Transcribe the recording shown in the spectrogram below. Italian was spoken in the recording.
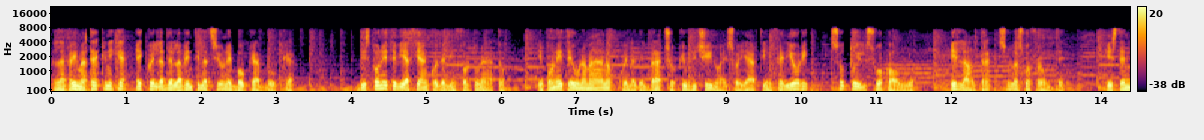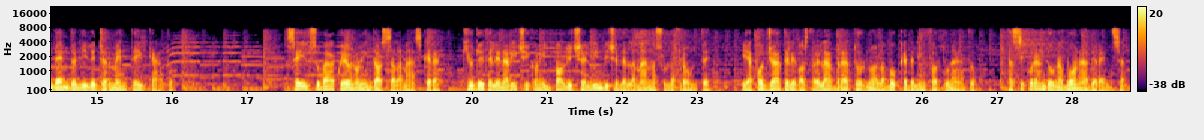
La prima tecnica è quella della ventilazione bocca a bocca. Disponetevi a fianco dell'infortunato e ponete una mano, quella del braccio più vicino ai suoi arti inferiori, sotto il suo collo e l'altra sulla sua fronte, estendendogli leggermente il capo. Se il subacqueo non indossa la maschera, chiudete le narici con il pollice e l'indice della mano sulla fronte e appoggiate le vostre labbra attorno alla bocca dell'infortunato, assicurando una buona aderenza.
